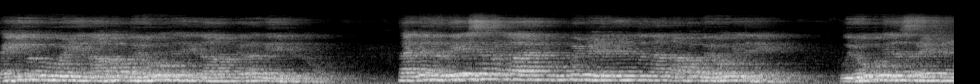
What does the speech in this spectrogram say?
കൈവപ്പ് വഴി നവപുരോഹിതനെ നാം പിറന്നിരിക്കുന്നു. തന്റെ നിർദ്ദേശപ്രകാരം കുമ്പിട്ടെഴുന്നേൽക്കുന്ന നവപുരോഹിതനെ പുരോഹിത ശ്രേഷ്ഠൻ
